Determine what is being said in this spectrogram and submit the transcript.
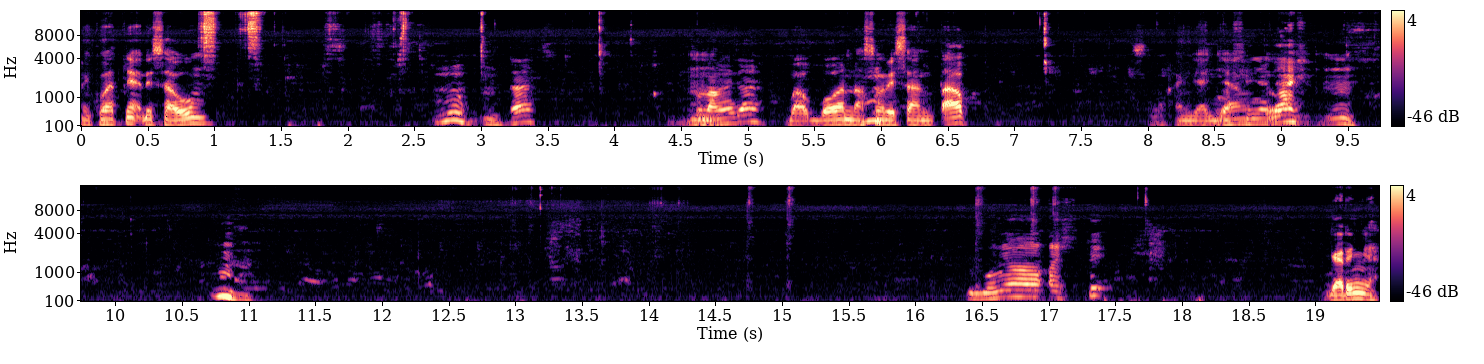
nikmatnya di saung Hmm. Guys, Hmm. tulangnya guys. babon langsung disantap makan jajang tuh. guys. Hmm. Bumbunya crispy, garing ya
